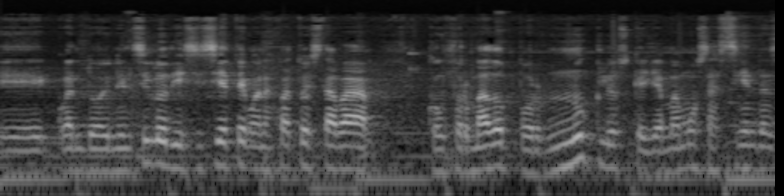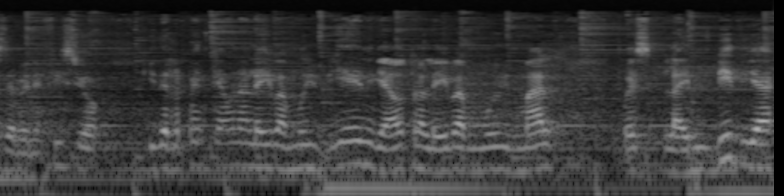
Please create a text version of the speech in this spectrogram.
eh, cuando en el siglo XVII Guanajuato estaba conformado por núcleos que llamamos haciendas de beneficio y de repente a una le iba muy bien y a otra le iba muy mal, pues la envidia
